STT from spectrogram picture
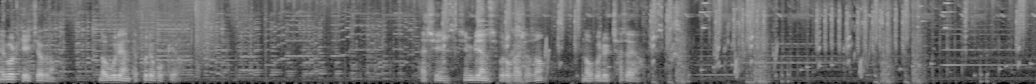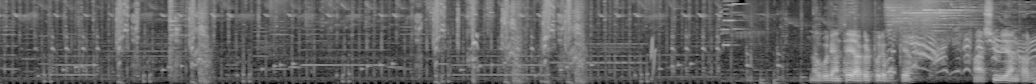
해볼 게 있죠 그럼. 너구리한테 뿌려볼게요. 다시 신비한 숲으로 가셔서 너구리를 찾아요. 너구리한테 약을 뿌려볼게요. 아 신비한 가루?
